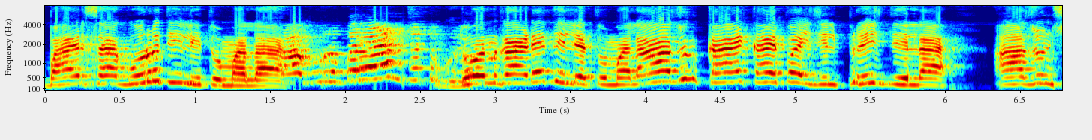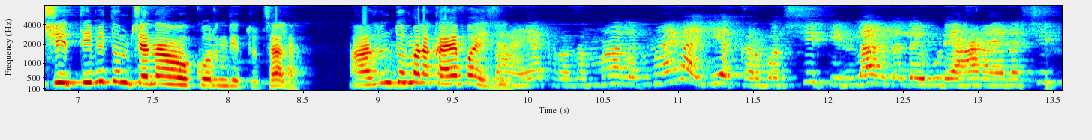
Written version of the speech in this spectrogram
बाहेर सागुर दिली तुम्हाला. साबुर बरे आमच्या टुकडी दोन गाड्या दिल्या तुम्हाला. अजून काय काय पाहिजे? फ्रीज दिला. अजून शेती बी तुमच्या नावावर करून देतो. चला. अजून तुम्हाला काय पाहिजे? दहा एकराचा मालक नाही का? एकरभर शेतीला लागलेलं आहे उड्या आणायला शिक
